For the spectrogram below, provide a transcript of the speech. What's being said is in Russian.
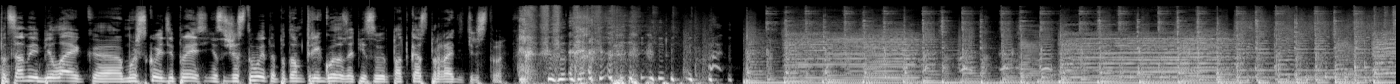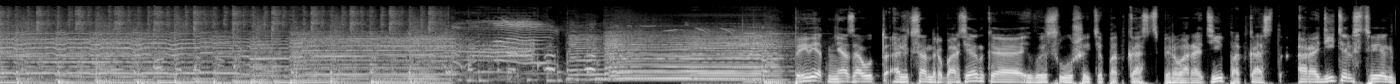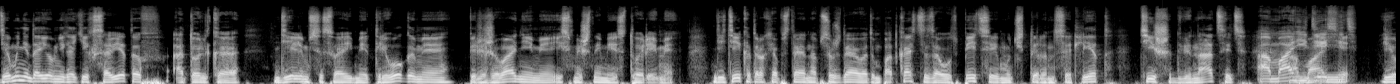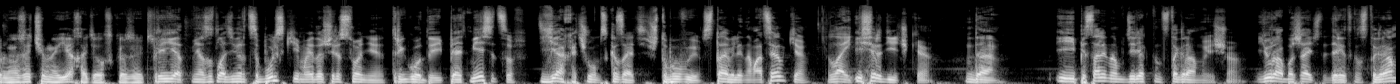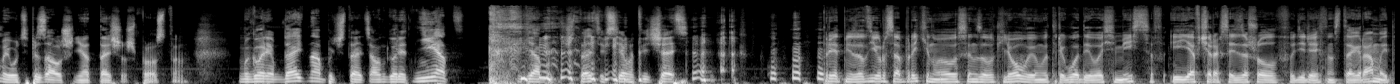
Пацаны Билайк э, мужской депрессии не существует, а потом три года записывают подкаст про родительство. Привет, меня зовут Александр Борзенко, и вы слушаете подкаст «Сперва роди», подкаст о родительстве, где мы не даем никаких советов, а только делимся своими тревогами, переживаниями и смешными историями. Детей, которых я постоянно обсуждаю в этом подкасте, зовут Петя, ему 14 лет, Тише 12, а Мани, а Мани 10. Юр, ну зачем я хотел сказать? Привет, меня зовут Владимир Цибульский, моей дочери Соне 3 года и 5 месяцев. Я хочу вам сказать, чтобы вы ставили нам оценки Лайк. и сердечки. Да. И писали нам в директ Инстаграма еще. Юра обожает читать директ Инстаграма, его теперь за уши не оттащишь просто. Мы говорим, дайте нам почитать, а он говорит, нет, я буду читать и всем отвечать. Привет, меня зовут Юра Сапрыкин, моего сына зовут Лёва, ему 3 года и 8 месяцев. И я вчера, кстати, зашел в директ Инстаграма, и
